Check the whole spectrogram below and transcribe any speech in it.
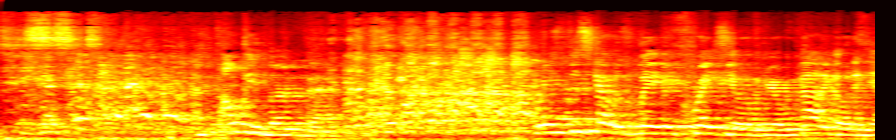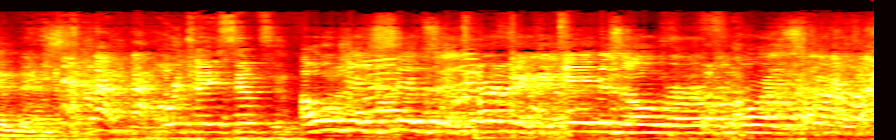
I thought we learned that. Whereas this guy was waving crazy over here. We gotta go to him next. O.J. Simpson. O.J. Simpson, perfect. The game is over before it starts.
